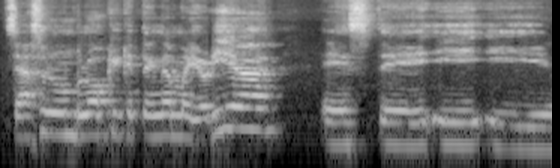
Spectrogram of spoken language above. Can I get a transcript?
se hacen un bloque que tenga mayoría este, y,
